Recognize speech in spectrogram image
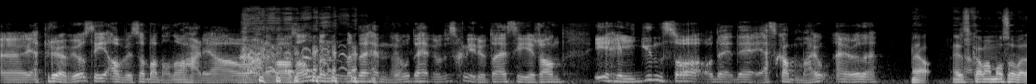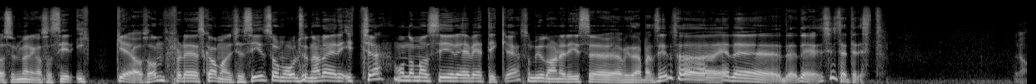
Jeg prøver jo å si avis og banan og helga og elva og sånn, men, men det hender jo det hender jo det sklir ut, og jeg sier sånn I helgen så Og det, det, jeg skammer meg jo. Jeg gjør jo det. ja, det skal man også være sunnmøringer som sier ikke og sånn, for det skal man ikke si. Som ålesunder, da er det ikke. Og når man sier 'jeg vet ikke', som Jon Arne Riise eksempel sier, så er det Det, det syns jeg er trist. Ja.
